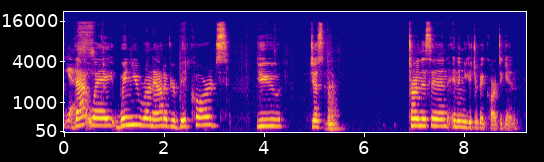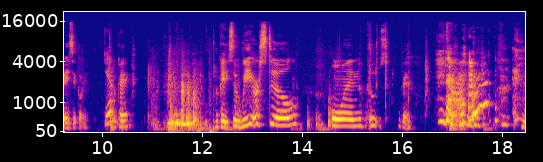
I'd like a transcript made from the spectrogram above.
Yes. That way, when you run out of your bid cards, you just turn this in and then you get your big cards again, basically. Yeah. Okay? Okay, so we are still on. Oops. Okay.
